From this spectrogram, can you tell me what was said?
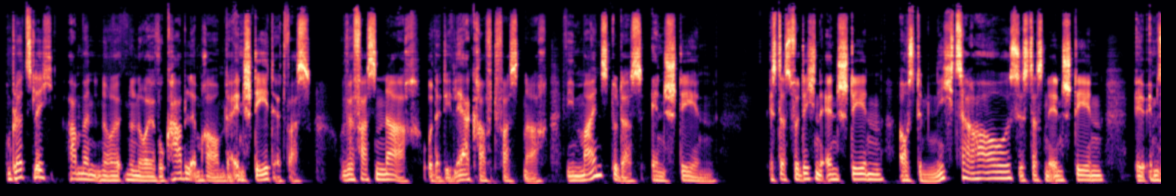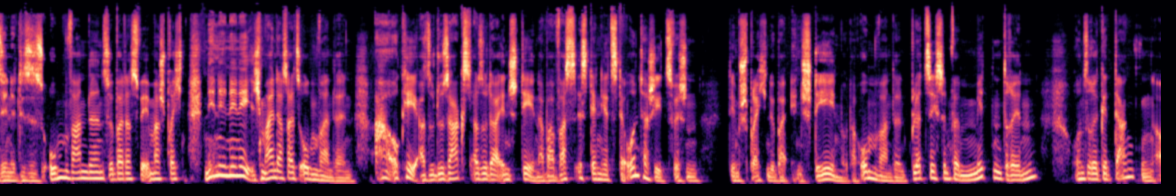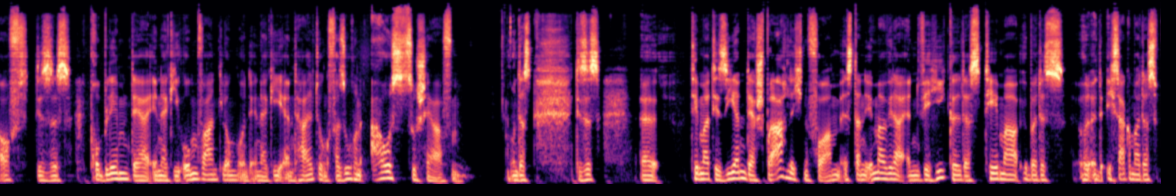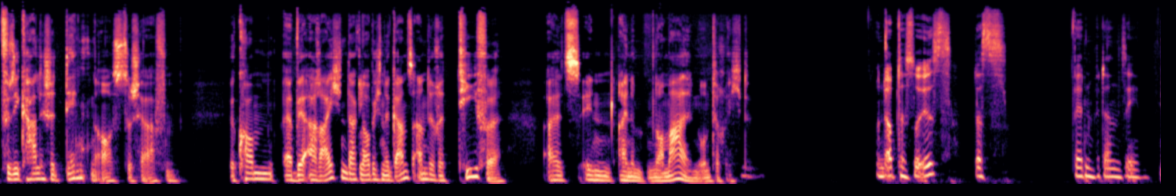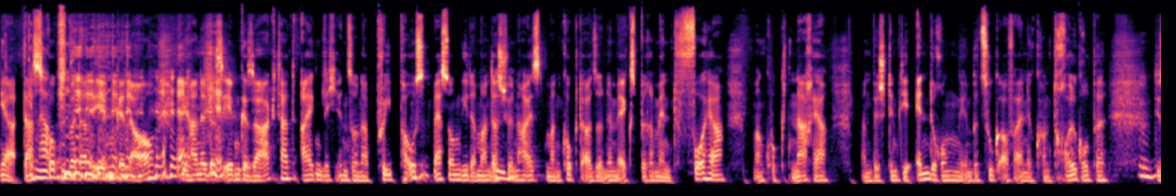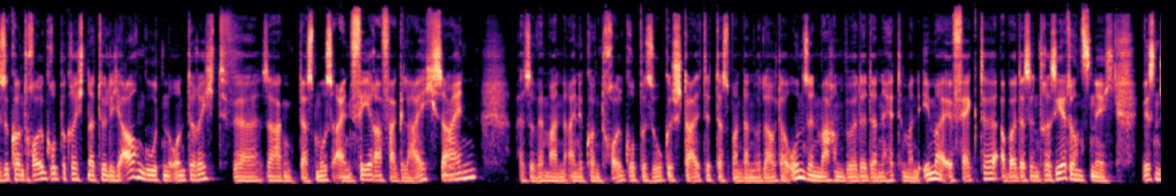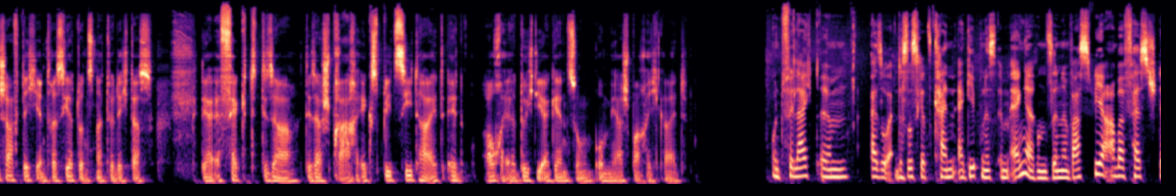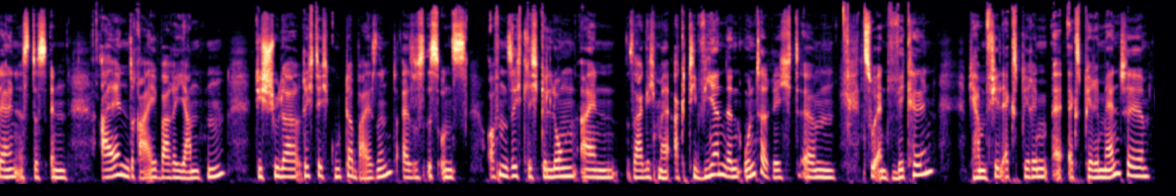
Und plötzlich haben wir eine neue Vokabel im Raum, da entsteht etwas. Und wir fassen nach, oder die Lehrkraft fasst nach. Wie meinst du das Entstehen? Ist das für dich ein Entstehen aus dem Nichts heraus? Ist das ein Entstehen äh, im Sinne dieses Umwandelns, über das wir immer sprechen? Nee, nee, nee, nee, ich meine das als Umwandeln. Ah, okay, also du sagst also da entstehen. Aber was ist denn jetzt der Unterschied zwischen dem Sprechen über Entstehen oder Umwandeln? Plötzlich sind wir mittendrin, unsere Gedanken auf dieses Problem der Energieumwandlung und Energieenthaltung versuchen auszuschärfen. Und das, dieses äh, Thematisieren der sprachlichen Form ist dann immer wieder ein Vehikel, das Thema über das, ich sage mal, das physikalische Denken auszuschärfen. Wir kommen, äh, wir erreichen da, glaube ich, eine ganz andere Tiefe als in einem normalen Unterricht. Und ob das so ist, das werden wir dann sehen. Ja, das genau. gucken wir dann eben genau, wie Hanne das eben gesagt hat, eigentlich in so einer Pre-Post-Messung, wie man das mhm. schön heißt. Man guckt also in einem Experiment vorher, man guckt nachher, man bestimmt die Änderungen in Bezug auf eine Kontrollgruppe. Mhm. Diese Kontrollgruppe kriegt natürlich auch einen guten Unterricht. Wir sagen, das muss ein fairer Vergleich sein. Also wenn man eine Kontrollgruppe so gestaltet, dass man dann nur lauter Unsinn machen würde, dann hätte man immer Effekte, aber das interessiert uns nicht. Wissenschaftlich interessiert uns natürlich das, der Effekt dieser, dieser Sprachexplizitheit, auch äh, durch die Ergänzung um Mehrsprachigkeit. Und vielleicht, ähm, also das ist jetzt kein Ergebnis im engeren Sinne. Was wir aber feststellen, ist, dass in allen drei Varianten die Schüler richtig gut dabei sind. Also es ist uns offensichtlich gelungen, einen, sage ich mal, aktivierenden Unterricht ähm, zu entwickeln. Wir haben viel Experim äh, Experimente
